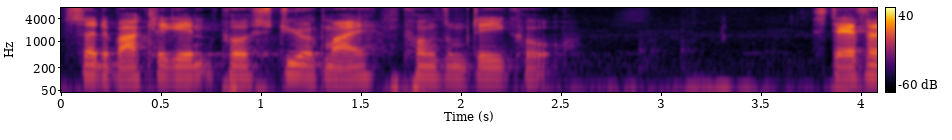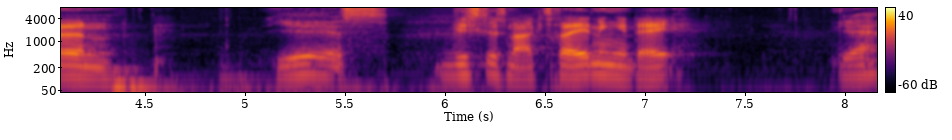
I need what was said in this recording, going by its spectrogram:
så er det bare at klikke ind på styrkmig.dk. Steffen, Yes. vi skal snakke træning i dag. Ja,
